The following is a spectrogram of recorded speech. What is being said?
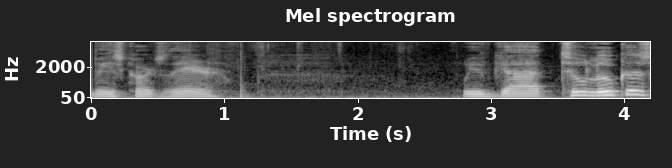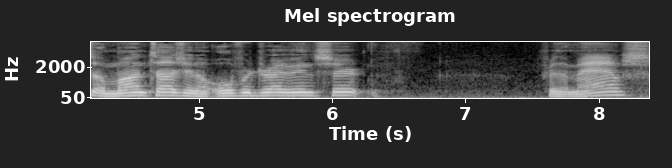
base cards there. We've got two Lucas, a montage, and an overdrive insert for the Mavs.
